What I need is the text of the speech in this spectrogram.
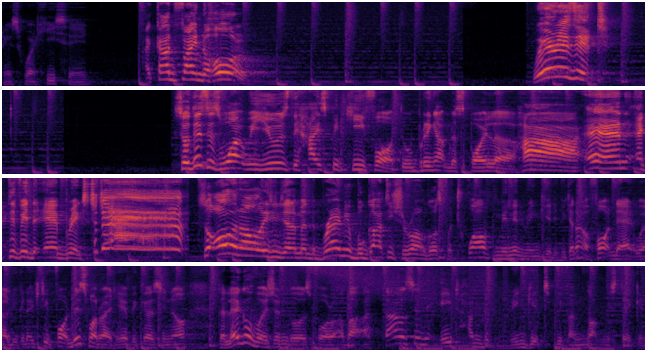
That's what he said. I can't find the hole. Where is it? So this is what we use the high-speed key for, to bring up the spoiler. Ha! And activate the air brakes. Cha-cha! So all in all, ladies and gentlemen, the brand new Bugatti Chiron goes for 12 million ringgit. If you cannot afford that, well, you can actually afford this one right here because, you know, the Lego version goes for about 1,800 ringgit, if I'm not mistaken.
